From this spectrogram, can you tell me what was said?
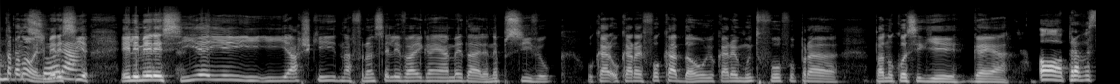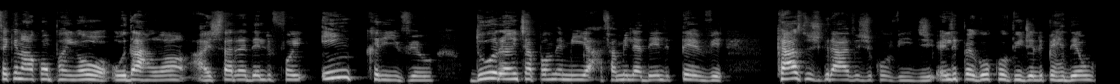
vontade não, ele chorar. merecia. Ele merecia e, e- e acho que na França ele vai ganhar a medalha. Não é possível. O cara, o cara é focadão e o cara é muito fofo pra, pra não conseguir ganhar. Ó, pra você que não acompanhou, o Darlan, a história dele foi incrível. Durante a pandemia, a família dele teve casos graves de Covid. Ele pegou Covid, ele perdeu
